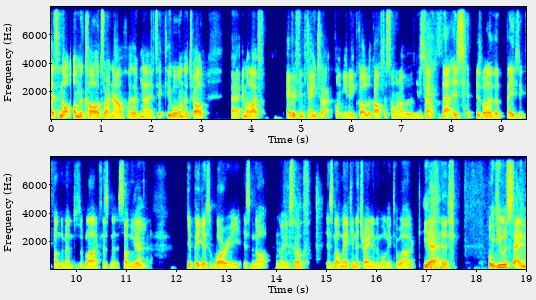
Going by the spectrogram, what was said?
It's not on the cards right now. I don't No. particularly want a child uh, in my life. Everything changed at that point. You know, you've got to look after someone other than yourself. that is is one of the basic fundamentals of life, isn't it? Suddenly, your biggest worry is not not yourself. is not making the train in the morning to work. Yeah. Well, you were saying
